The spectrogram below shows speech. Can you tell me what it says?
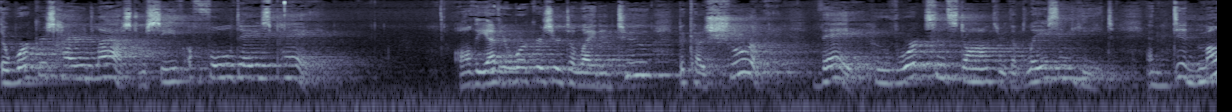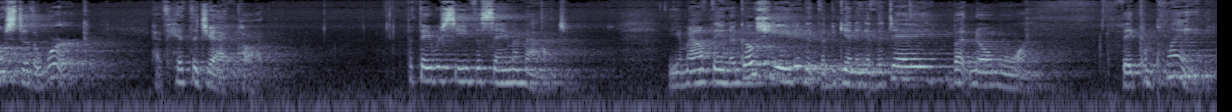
the workers hired last receive a full day's pay. All the other workers are delighted too, because surely they, who've worked since dawn through the blazing heat and did most of the work, have hit the jackpot. But they receive the same amount. The amount they negotiated at the beginning of the day, but no more. They complain.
